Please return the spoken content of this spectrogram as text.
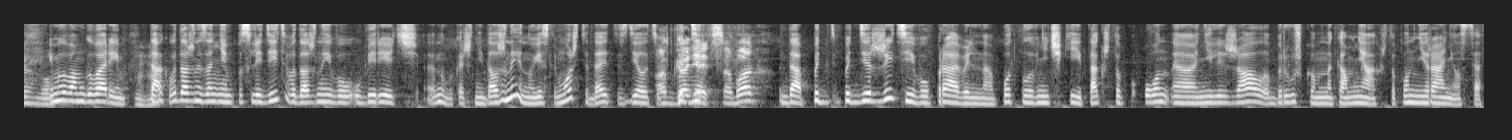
вам- ну. И мы вам говорим, Мгм. так, вы должны за ним последить, вы должны его уберечь. Ну, вы, конечно, не должны, но если можете, да, это сделать. Отгонять Подде- собак. Да, под- поддержите его правильно под плавнички, так, чтобы он э, не лежал брюшком на камнях, чтобы он не ранился.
